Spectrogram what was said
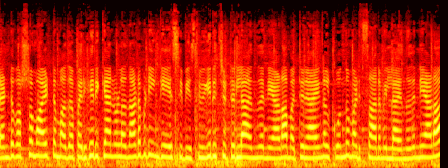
രണ്ട് വർഷമായിട്ടും അത് പരിഹരിക്കാനുള്ള നടപടിയും കെ എസ് സ്വീകരിച്ചിട്ടില്ല എന്ന് തന്നെയാണ്. മറ്റു ന്യായങ്ങൾക്കൊന്നും അടിസ്ഥാനമില്ല എന്ന് തന്നെയാണ്.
